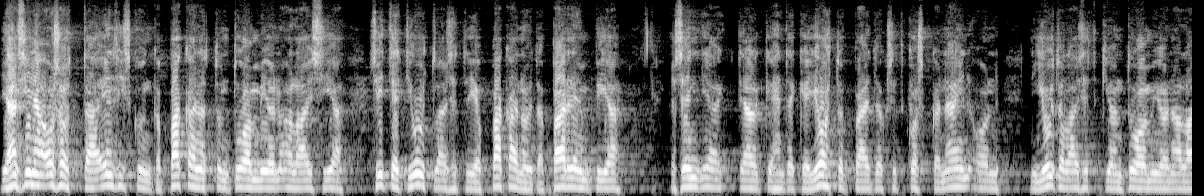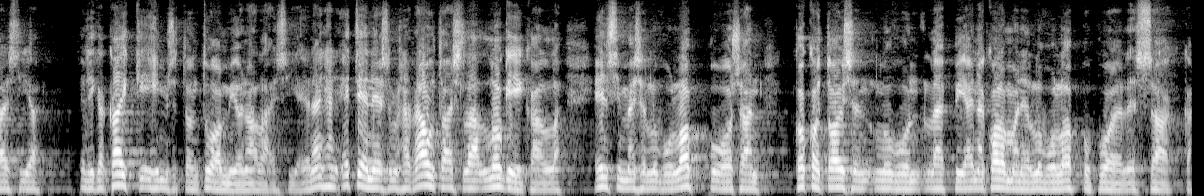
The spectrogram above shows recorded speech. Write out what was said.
Ja hän siinä osoittaa ensin, kuinka pakanat on tuomion alaisia, sitten, että juutalaiset ei ole pakanoita parempia, ja sen jälkeen hän tekee johtopäätökset, koska näin on, niin juutalaisetkin on tuomion alaisia, eli kaikki ihmiset on tuomion alaisia. Ja näin hän etenee semmoisella rautaisella logiikalla ensimmäisen luvun loppuosan koko toisen luvun läpi aina kolmannen luvun loppupuolelle saakka.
